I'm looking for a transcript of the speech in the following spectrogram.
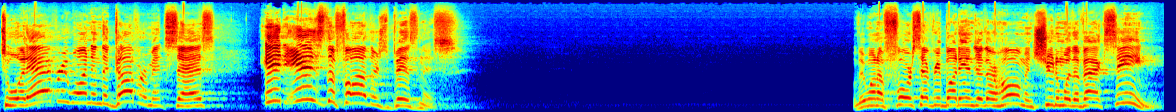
to what everyone in the government says, it is the father's business. Well, they want to force everybody into their home and shoot them with a vaccine.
